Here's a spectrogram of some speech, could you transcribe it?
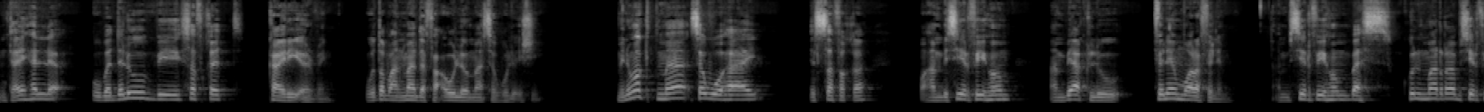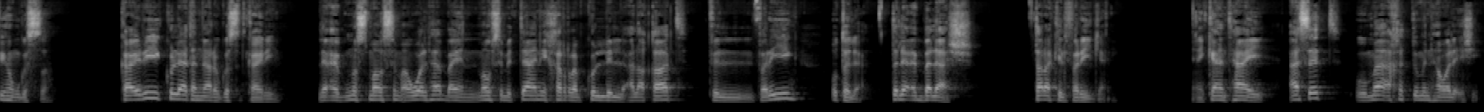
انت علي هلا. وبدلوه بصفقة كايري ايرفينج وطبعا ما دفعوا له ما سووا له شيء من وقت ما سووا هاي الصفقة وعم بيصير فيهم عم بيأكلوا فيلم ورا فيلم. عم بيصير فيهم بس كل مرة بصير فيهم قصة. كايري كلياتنا بنعرف قصة كايري. لعب نص موسم أولها بعدين الموسم الثاني خرب كل العلاقات في الفريق وطلع. طلع ببلاش. ترك الفريق يعني. يعني كانت هاي asset وما اخذته منها ولا شيء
